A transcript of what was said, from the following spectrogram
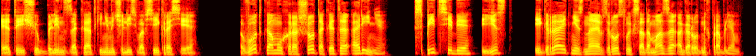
Это еще, блин, закатки не начались во всей красе. Вот кому хорошо, так это Арине. Спит себе, ест, играет, не зная взрослых садомаза огородных проблем.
